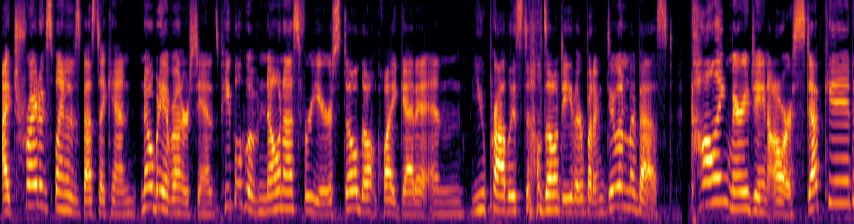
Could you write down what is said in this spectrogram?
I try to explain it as best I can. Nobody ever understands. People who have known us for years still don't quite get it, and you probably still don't either, but I'm doing my best. Calling Mary Jane our stepkid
